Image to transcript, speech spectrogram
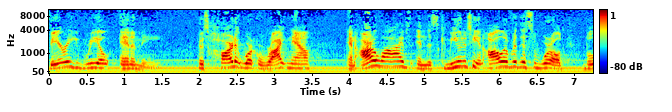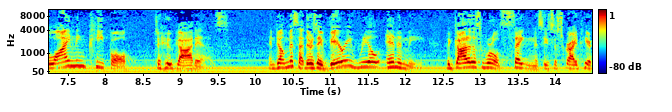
very real enemy who's hard at work right now in our lives, in this community, and all over this world, blinding people to who God is. And don't miss that. There's a very real enemy, the God of this world, Satan, as he's described here,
